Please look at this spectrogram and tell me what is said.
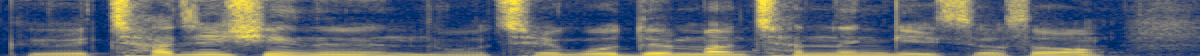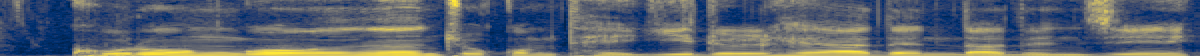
그 찾으시는 어, 재고들만 찾는 게 있어서 그런 거는 조금 대기를 해야 된다든지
